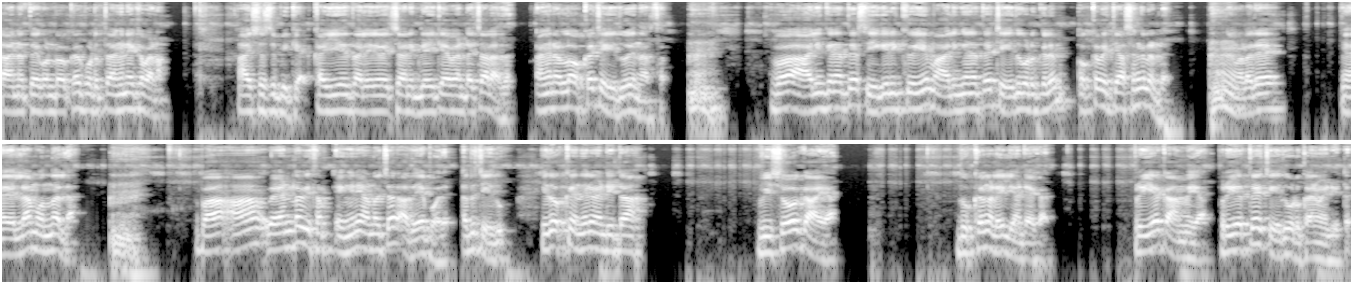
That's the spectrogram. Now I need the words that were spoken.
ദാനത്തെ കൊണ്ടോ ഒക്കെ കൊടുത്ത് അങ്ങനെയൊക്കെ വേണം. ആശ്വസിപ്പിക്കുക. കയ്യെ തലയിൽ വെച്ച് അനുഗ്രഹിക്കാൻ വേണ്ട വെച്ചാൽ അത്. അങ്ങനെയുള്ള ഒക്കെ ചെയ്തു എന്നർത്ഥം. അപ്പോൾ ആലിംഗനത്തെ സ്വീകരിക്കുകയും ആലിംഗനത്തെ ചെയ്തു കൊടുക്കലും ഒക്കെ വ്യത്യാസങ്ങളുണ്ട്. വളരെ എല്ലാം ഒന്നല്ല. അപ്പോൾ ആ വേണ്ട വിധം എങ്ങനെയാണെന്ന് വെച്ചാൽ അതേപോലെ അത് ചെയ്തു. ഇതൊക്കെ എന്തിനു വേണ്ടിയിട്ടാ? വിശോകായ ദുഃഖങ്ങളെ ഇല്ലാണ്ടാക്കാൻ. പ്രിയ കാമ്യ പ്രിയത്തെ ചെയ്തു കൊടുക്കാൻ വേണ്ടിയിട്ട്.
